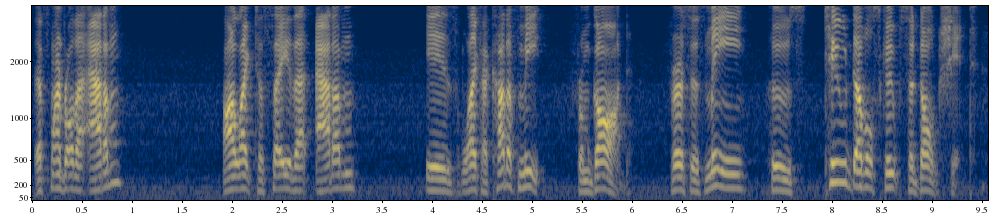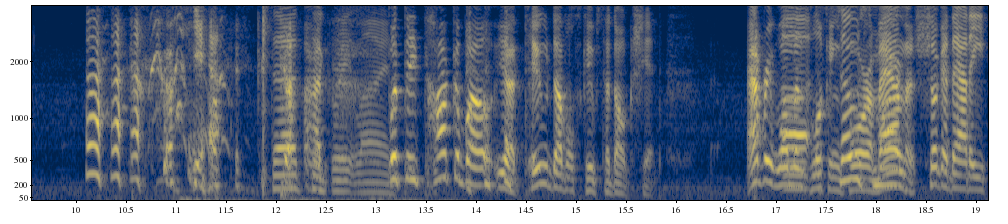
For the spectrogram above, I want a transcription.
"That's my brother Adam. I like to say that Adam is like a cut of meat from God, versus me, who's two double scoops of dog shit." yeah, that's a great line. But they talk about yeah, two double scoops of dog shit. Every woman's Uh, looking so for a man, a sugar daddy.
